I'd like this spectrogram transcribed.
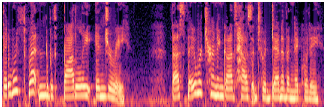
they were threatened with bodily injury. Thus, they were turning God's house into a den of iniquity.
